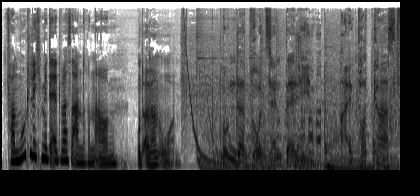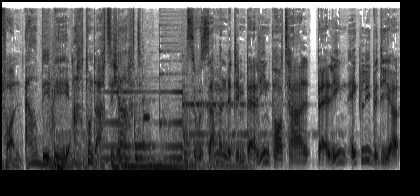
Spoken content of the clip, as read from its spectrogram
vermutlich mit etwas anderen Augen. Und anderen Ohren. 100% Berlin. Ein Podcast von RBB 888. Zusammen mit dem Berlin-Portal Berlin, ich liebe dir.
